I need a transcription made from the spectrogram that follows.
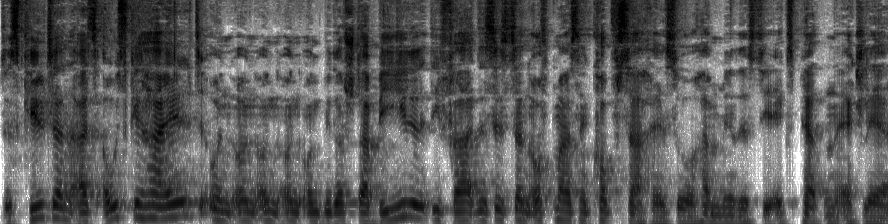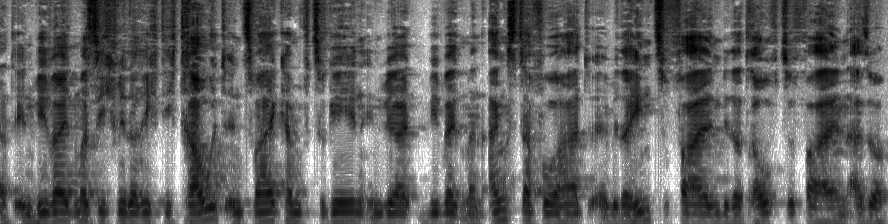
das gilt dann als ausgeheilt und, und, und, und wieder stabil. Die Frage, das ist dann oftmals eine Kopfsache, so haben mir das die Experten erklärt. Inwieweit man sich wieder richtig traut, in Zweikampf zu gehen, inwieweit man Angst davor hat, äh, wieder hinzufallen, wieder draufzufallen. Also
